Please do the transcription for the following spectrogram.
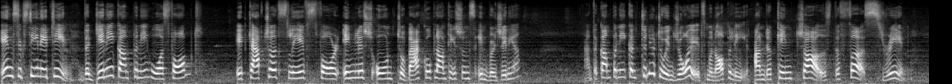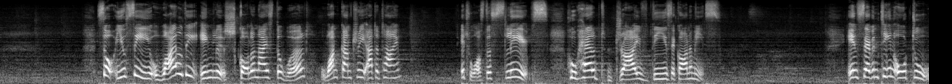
In 1618, the Guinea Company was formed. It captured slaves for English owned tobacco plantations in Virginia. And the company continued to enjoy its monopoly under King Charles I's reign. So you see, while the English colonized the world, one country at a time, it was the slaves who helped drive these economies. In 1702,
